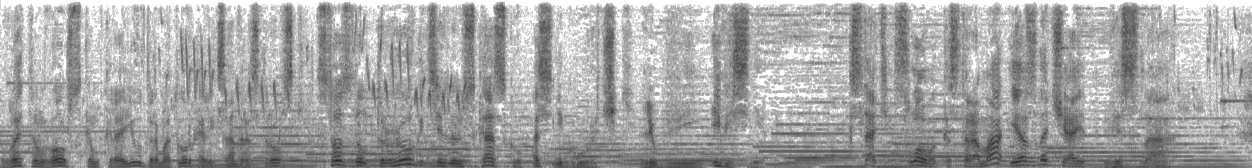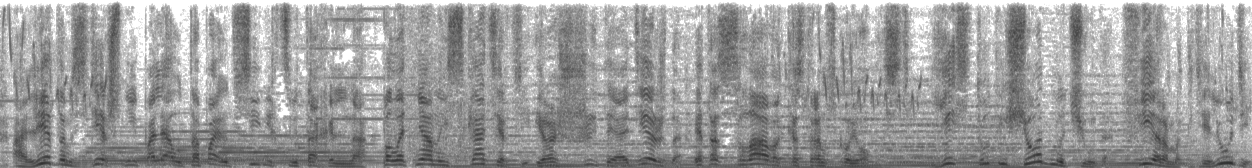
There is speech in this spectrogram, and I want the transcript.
В этом волжском краю драматург Александр Островский создал трогательную сказку о Снегурочке, любви и весне. Кстати, слово «Кострома» и означает «весна». А летом здешние поля утопают в синих цветах льна Полотняной скатерти и расшитая одежда – это слава Костромской области Есть тут еще одно чудо – ферма, где люди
